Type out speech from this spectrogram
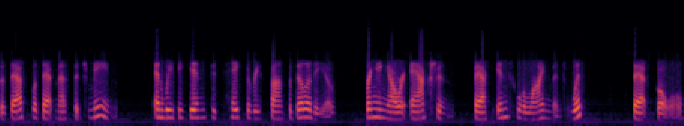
that that's what that message means, and we begin to take the responsibility of bringing our actions back into alignment with that goal,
